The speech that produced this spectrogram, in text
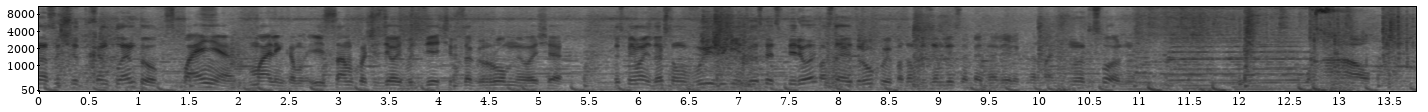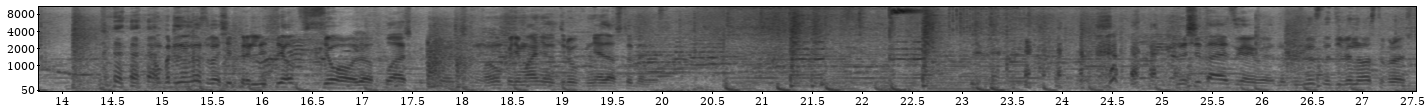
нас учит хендпленту в спайне в маленьком и сам хочет сделать вот здесь через огромный вообще. То есть понимаете, да, что он вы- выкинет велосипед вперед, поставит руку и потом приземлится опять на велик нормально. Ну это сложно. Вау. Он приземлился, вообще прилетел, все, да, в плашку. По моему пониманию, этот трюк недоступен. Ну считается как бы, ну приземлился на 90 просто.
